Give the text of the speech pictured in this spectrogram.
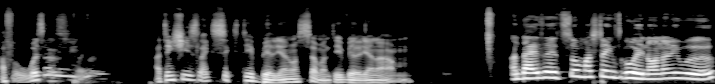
I f- what's her That's name? sweet, right? boy. I think she's like sixty billion or seventy billion. Um, And that is it. So much things going on in the world.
